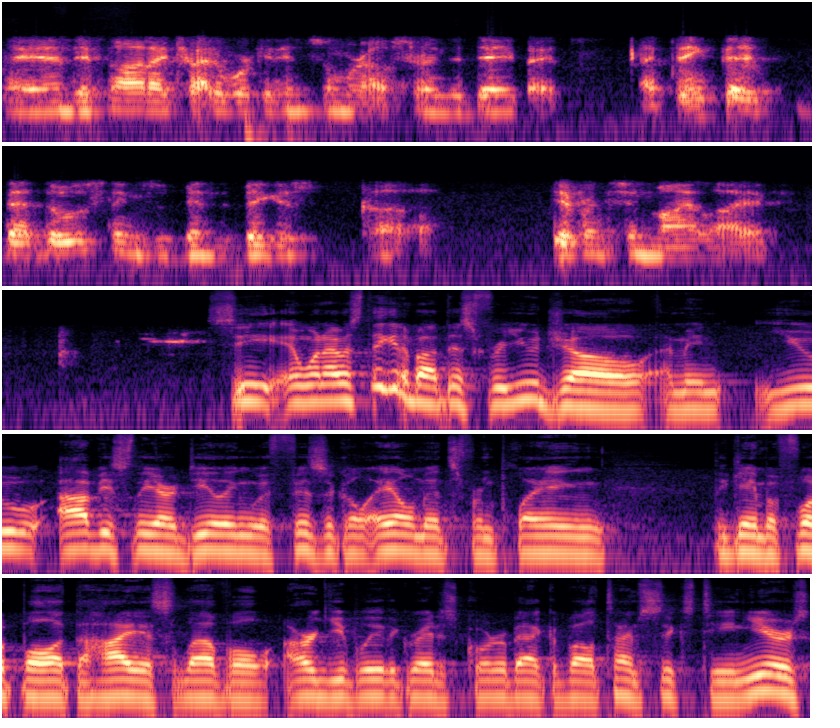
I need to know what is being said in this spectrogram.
and if not, I try to work it in somewhere else during the day. But I think that that those things have been the biggest uh, difference in my life. See, and when I was thinking about this for you, Joe, I mean, you obviously are dealing with physical ailments from playing the game of football at the highest level, arguably the greatest quarterback of all time, 16 years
